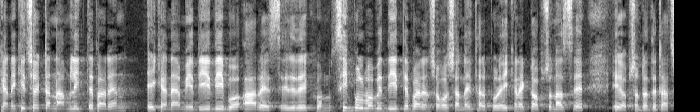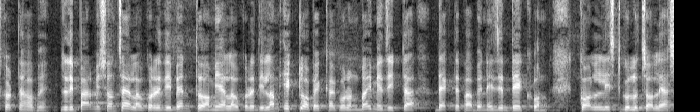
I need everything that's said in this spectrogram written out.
এখানে কিছু একটা নাম লিখতে পারেন। এখানে আমি দিয়ে দিব আর এস এই যে দেখুন সিম্পল ভাবে দিতে পারেন, সমস্যা নাই। তারপরে এখানে একটা অপশন আছে, এই অপশনটাতে টাচ করতে হবে। যদি পারমিশন চাই অ্যালাউ করে দিবেন। তো আমি অ্যালাউ করে দিলাম। একটু অপেক্ষা করুন ভাই ম্যাজিকটা দেখতে পাবেন। এই যে দেখুন, কল লিস্টগুলো চলে আসলো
